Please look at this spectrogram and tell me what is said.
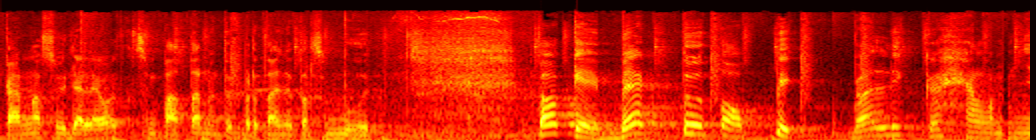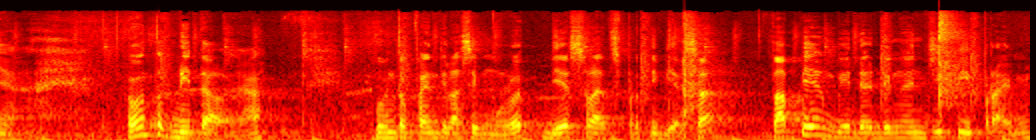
karena sudah lewat kesempatan untuk bertanya tersebut. Oke, okay, back to topic. Balik ke helmnya. Untuk detailnya, untuk ventilasi mulut, dia slide seperti biasa. Tapi yang beda dengan GP Prime,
